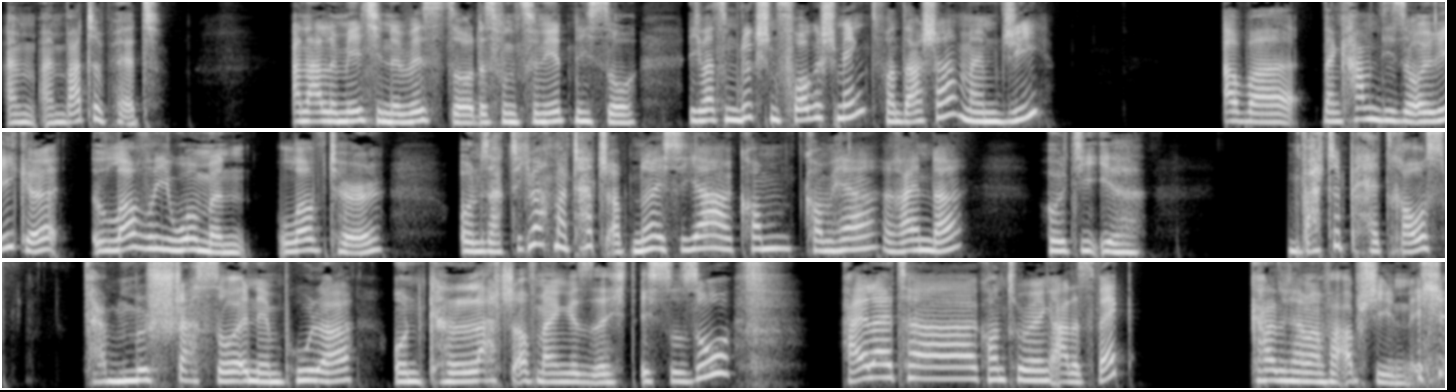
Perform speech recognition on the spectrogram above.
einem, einem Wattepad. An alle Mädchen, ihr wisst so, das funktioniert nicht so. Ich war zum Glück schon vorgeschminkt von Dasha, meinem G. Aber dann kam diese Ulrike, lovely woman, loved her und sagte, ich mach mal Touch-up, ne? Ich so, ja, komm, komm her, rein da. Holt die ihr Wattepad raus, vermischt das so in den Puder und klatscht auf mein Gesicht. Ich so, so, Highlighter, Contouring, alles weg. Kann dann mal verabschieden. Ich,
